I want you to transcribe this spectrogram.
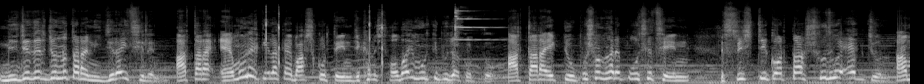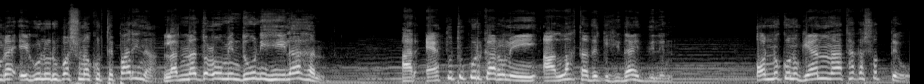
নিজেদের জন্য তারা নিজেরাই ছিলেন। আর তারা এমন এক এলাকায় বাস করতেন যেখানে সবাই মূর্তি পূজা করত। আর তারা একটি উপসংহারে পৌঁছেছেন, সৃষ্টিকর্তা শুধু একজন। আমরা এগুলোর উপাসনা করতে পারি না। লান্না মিন দুন ইলাহান। আর এতটুকুর কারণেই আল্লাহ তাদেরকে হিদায়ত দিলেন। অন্য কোনো জ্ঞান না থাকা সত্ত্বেও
